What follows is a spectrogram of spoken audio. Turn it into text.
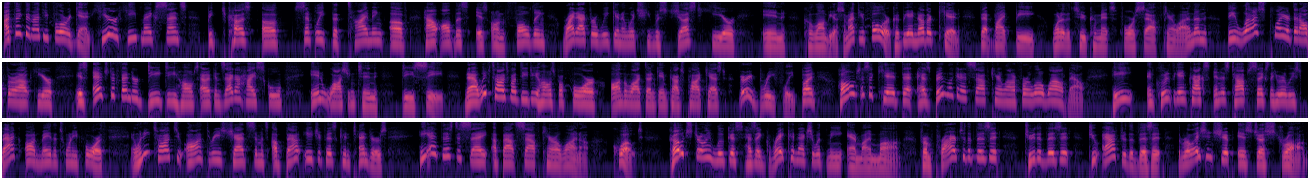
I think that Matthew Fuller, again, here he makes sense because of simply the timing of how all this is unfolding right after a weekend in which he was just here in Columbia. So Matthew Fuller could be another kid that might be one of the two commits for South Carolina. And then the last player that I'll throw out here is edge defender D.D. Holmes out of Gonzaga High School in Washington, D.C. Now, we've talked about D.D. Holmes before on the Locked On Gamecocks podcast very briefly, but Holmes is a kid that has been looking at South Carolina for a little while now. He included the Gamecocks in his top six that he released back on May the 24th. And when he talked to On Three's Chad Simmons about each of his contenders, he had this to say about South Carolina. Quote, Coach Sterling Lucas has a great connection with me and my mom. From prior to the visit to the visit to after the visit, the relationship is just strong.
